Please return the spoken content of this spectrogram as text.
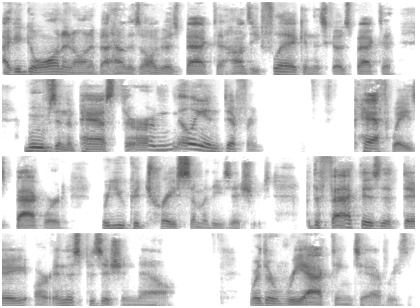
I could go on and on about how this all goes back to Hansi Flick and this goes back to moves in the past. There are a million different pathways backward where you could trace some of these issues. But the fact is that they are in this position now where they're reacting to everything.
